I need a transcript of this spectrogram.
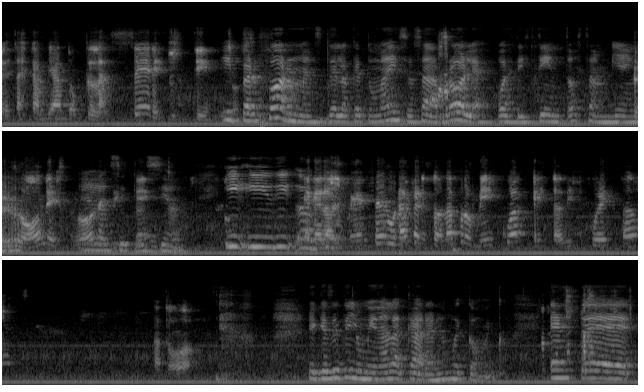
tú estás cambiando placeres distintos. Y performance de lo que tú me dices, o sea, roles pues distintos también. Roles, roles. En la situación. Y, Generalmente una persona promiscua está dispuesta a todo. es que se te ilumina la cara, eres muy cómico. Este,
